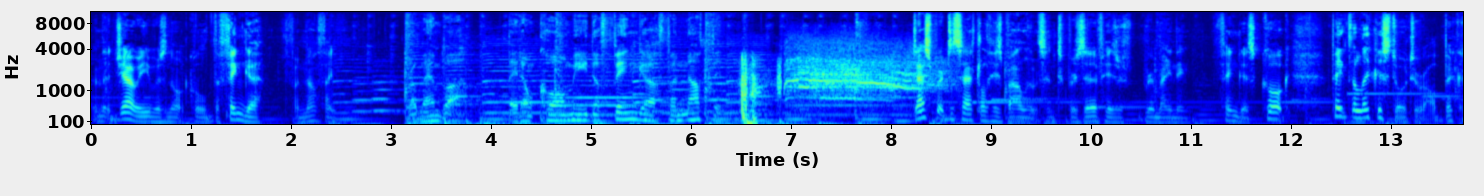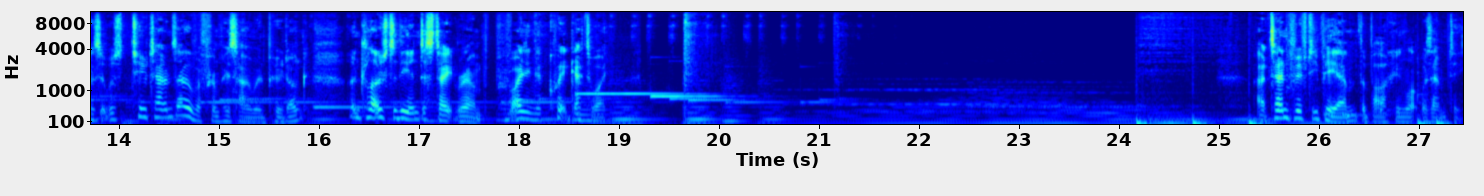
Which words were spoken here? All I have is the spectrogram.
and that Joey was not called the Finger for nothing. Remember, they don't call me the finger for nothing. Desperate to settle his balance and to preserve his remaining fingers, Cork picked the liquor store to rob because it was two towns over from his home in Podunk and close to the interstate ramp, providing a quick getaway. At 10:50 p.m., the parking lot was empty.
